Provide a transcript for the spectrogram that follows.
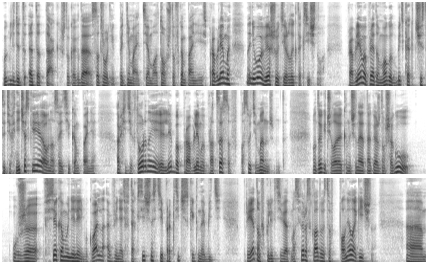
Выглядит это так, что когда сотрудник поднимает тему о том, что в компании есть проблемы, на него вешают ярлык токсичного. Проблемы при этом могут быть как чисто технические, а у нас IT-компания, архитектурные, либо проблемы процессов, по сути, менеджмента. В итоге человека начинает на каждом шагу уже все, кому не лень, буквально обвинять в токсичности и практически гнобить. При этом в коллективе атмосфера складывается вполне логично. А,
